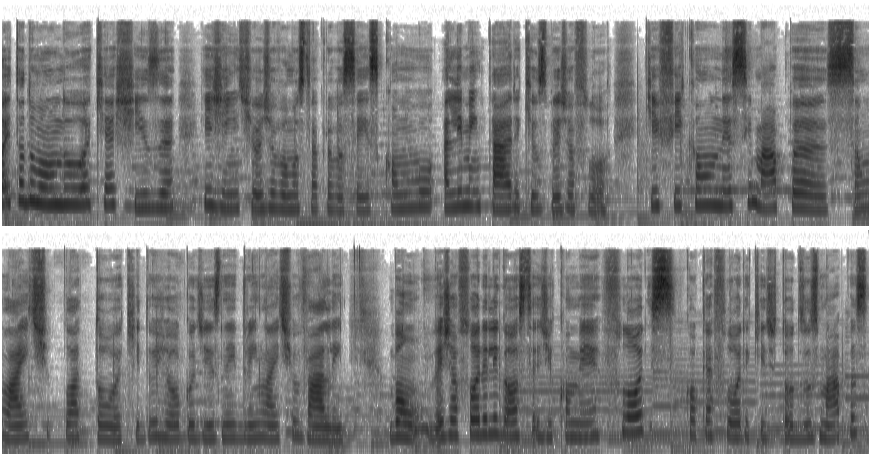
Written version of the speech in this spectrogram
Oi todo mundo, aqui é a Xisa e gente, hoje eu vou mostrar para vocês como alimentar aqui os beija-flor que ficam nesse mapa Sunlight Plateau aqui do jogo Disney Dreamlight Valley. Bom, beija-flor ele gosta de comer flores, qualquer flor aqui de todos os mapas,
